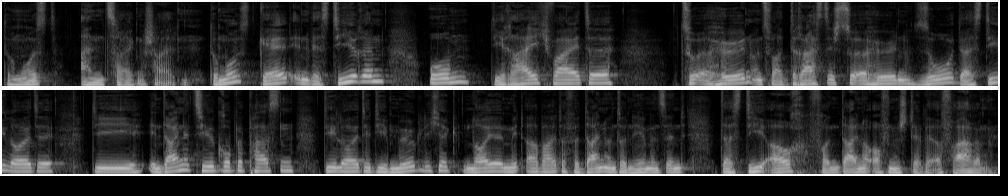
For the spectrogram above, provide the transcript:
du musst Anzeigen schalten. Du musst Geld investieren, um die Reichweite zu erhöhen und zwar drastisch zu erhöhen, so dass die Leute, die in deine Zielgruppe passen, die Leute, die mögliche neue Mitarbeiter für dein Unternehmen sind, dass die auch von deiner offenen Stelle erfahren.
